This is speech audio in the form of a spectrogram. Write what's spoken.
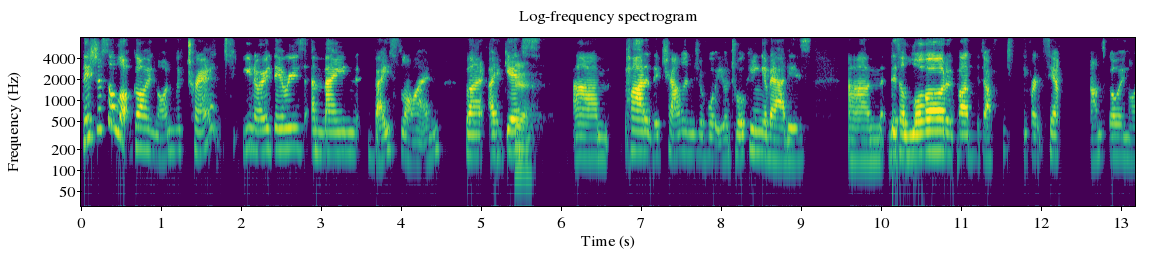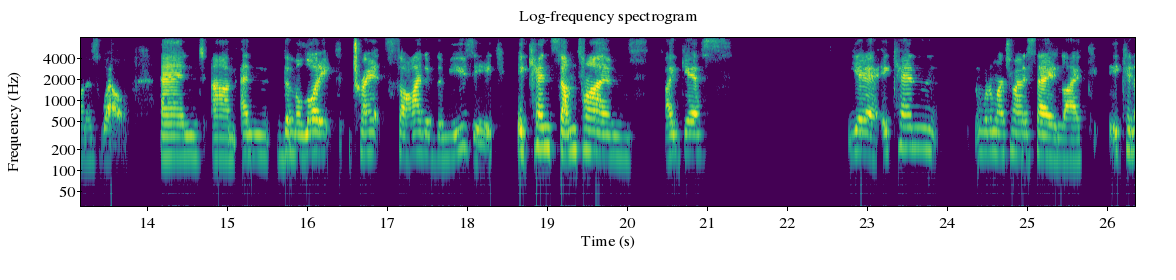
there's just a lot going on with trance. You know, there is a main bassline, but I guess um, part of the challenge of what you're talking about is um, there's a lot of other different different sounds going on as well, and um, and the melodic trance side of the music, it can sometimes, I guess, yeah, it can. What am I trying to say? Like it can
